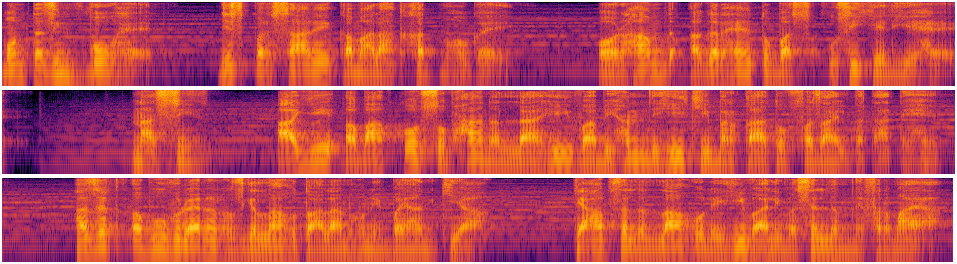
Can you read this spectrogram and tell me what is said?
منتظم وہ ہے جس پر سارے کمالات ختم ہو گئے اور حمد اگر ہے تو بس اسی کے لیے ہے۔ ناظرین، آئیے اب آپ کو سبحان اللہ و بحمدہی کی برکات و فضائل بتاتے ہیں۔ حضرت ابو حریرہ رضی اللہ تعالیٰ عنہ نے بیان کیا کہ آپ صلی اللہ علیہ وآلہ وسلم نے فرمایا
